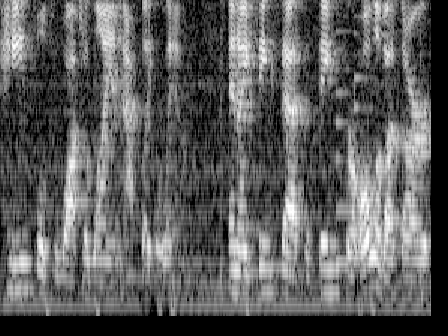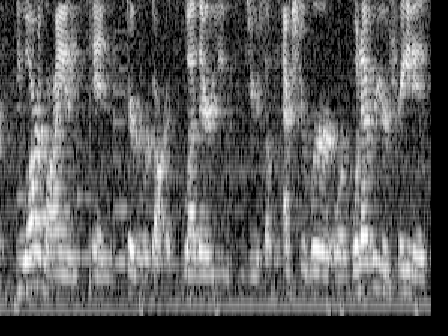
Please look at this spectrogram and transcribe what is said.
painful to watch a lion act like a lamb. And I think that the thing for all of us are you are lions in certain regards, whether you consider yourself an extrovert or whatever your trait is,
